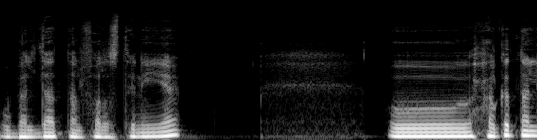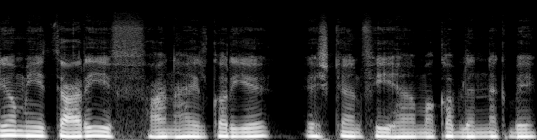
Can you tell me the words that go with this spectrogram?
وبلداتنا الفلسطينية. وحلقتنا اليوم هي تعريف عن هاي القرية إيش كان فيها ما قبل النكبة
